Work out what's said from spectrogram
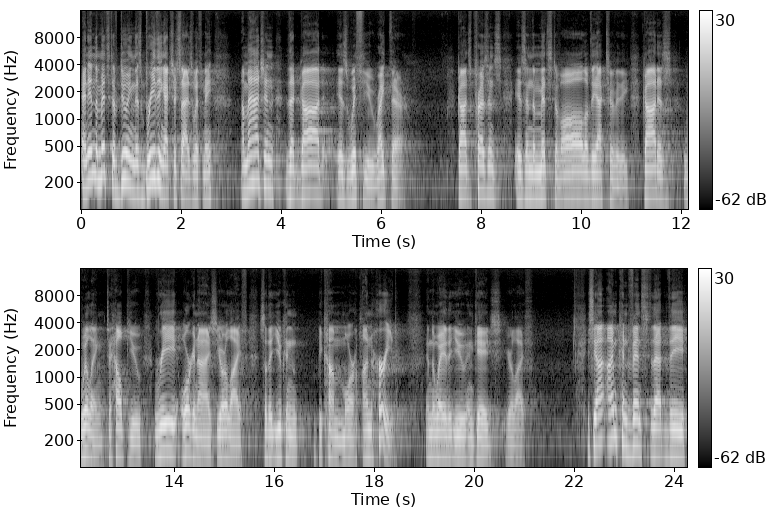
And in the midst of doing this breathing exercise with me, imagine that God is with you right there. God's presence is in the midst of all of the activity. God is willing to help you reorganize your life so that you can become more unhurried in the way that you engage your life. You see, I, am convinced that the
